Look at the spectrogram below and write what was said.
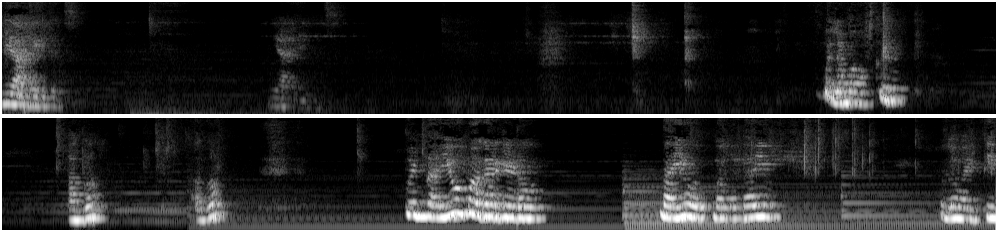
मी आहे माघार घेणं. नाही होत मला नाही तुला माहिती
